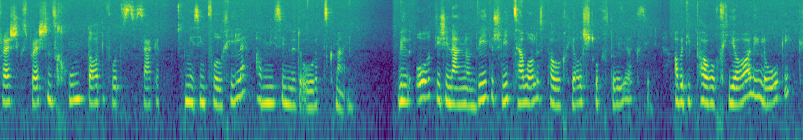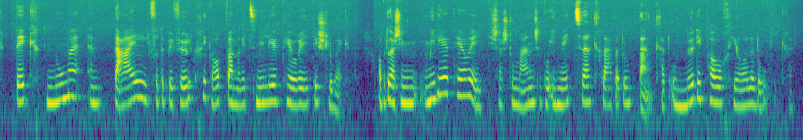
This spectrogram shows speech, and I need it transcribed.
Fresh Expressions kommt da davon, dass sie sagen, wir sind voll Kirche, aber wir sind nicht Ortsgemeinde. Weil Ort ist in England wie in der Schweiz auch alles parochial strukturiert gewesen. Aber die parochiale Logik deckt nur einen Teil der Bevölkerung ab, wenn man jetzt milieutheoretisch schaut. Aber du hast im milieutheoretisch hast du Menschen, die im Netzwerk leben und denken und nicht in parochialen Logiken.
